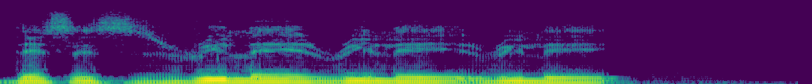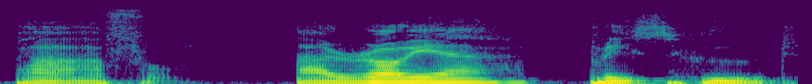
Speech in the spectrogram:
This is really, really, really powerful. A royal priesthood.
